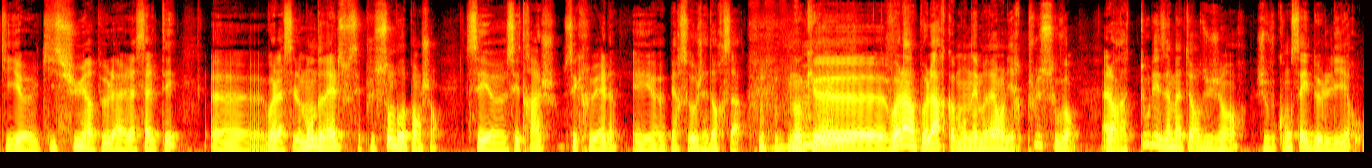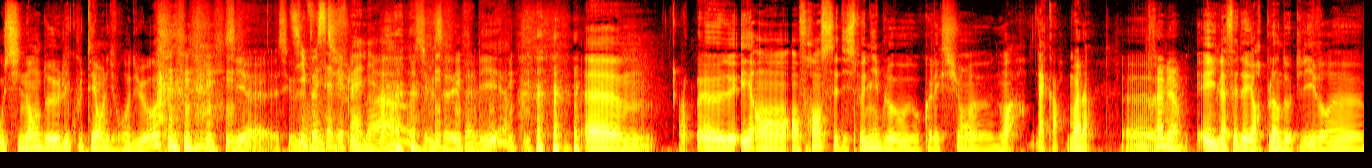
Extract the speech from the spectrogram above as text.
qui, qui sue un peu la, la saleté. Voilà, c'est le monde réel sous ses plus sombres penchants. C'est c'est trash, c'est cruel, et perso, j'adore ça. Donc voilà un polar comme on aimerait en lire plus souvent. Alors à tous les amateurs du genre, je vous conseille de le lire ou sinon de l'écouter en livre audio si, euh, si vous Si êtes vous un savez pas lire. flemmard, si vous savez pas lire. Euh, euh, et en, en France, c'est disponible aux, aux collections euh, noires. D'accord. Voilà. Euh, Très bien. Et il a fait d'ailleurs plein d'autres livres. euh,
